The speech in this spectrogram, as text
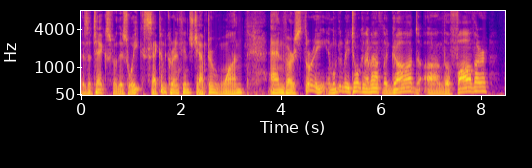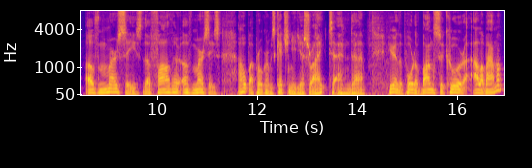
as a text for this week. Second Corinthians, chapter 1 and verse 3. And we're going to be talking about the God, uh, the Father of mercies, the Father of mercies. I hope our program is catching you just right. And uh, here in the port of Bon Secour, Alabama,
